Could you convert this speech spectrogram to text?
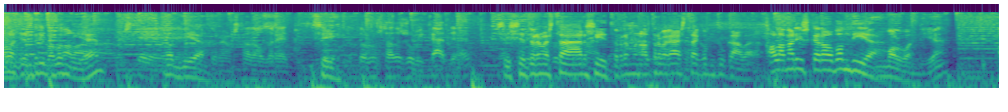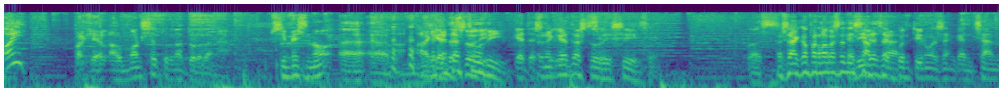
Hola, Tian Riba, bon dia, eh? Bon dia. Tornem a estar del dret. Sí. Tornem a estar desubicat, eh? Sí, sí, tornem a estar, ara sí, tornem una altra vegada a estar com tocava. Hola, Màrius Carol, bon dia. Molt bon dia. Oi? Perquè el món s'ha tornat a ordenar. Si més no, eh, eh, En aquest estudi. Aquest En aquest estudi, sí. sí. Les, Pensava que parlaves de les dissabte. et continues enganxant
